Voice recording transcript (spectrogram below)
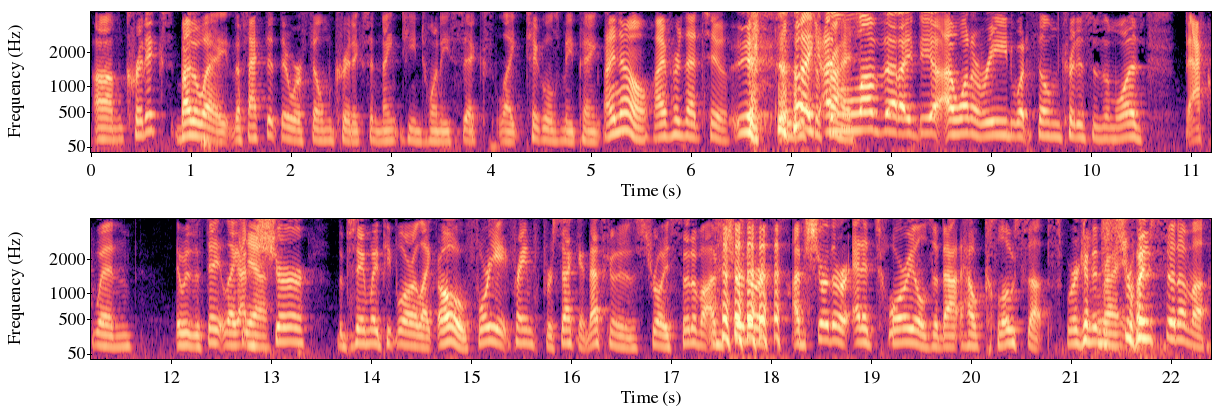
Um, critics, by the way, the fact that there were film critics in 1926 like tickles me pink. I know. I've heard that too. Yeah. like I love that idea. I want to read what film criticism was back when it was a thing. Like I'm Yeah. sure the same way people are like, "Oh, 48 frames per second, that's going to destroy cinema." I'm sure there are, I'm sure there were editorials about how close-ups were going to destroy cinema.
